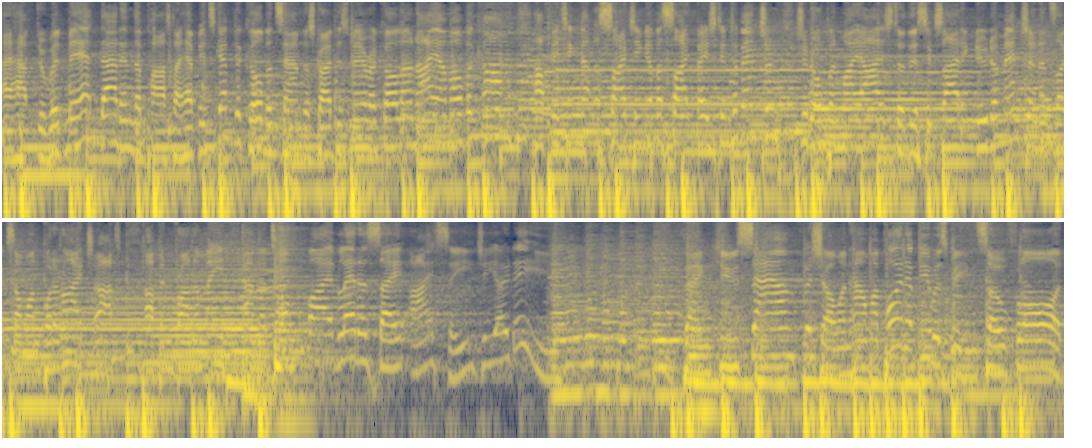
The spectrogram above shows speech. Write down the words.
I have to admit that in the past I have been skeptical, but Sam described this miracle and I am overcome. How fitting that the sighting of a sight based intervention should open my eyes to this exciting new dimension. It's like someone put an eye chart up in front of me and the top five letters say I C G O D. Thank you, Sam, for showing how my point of view has been so flawed.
